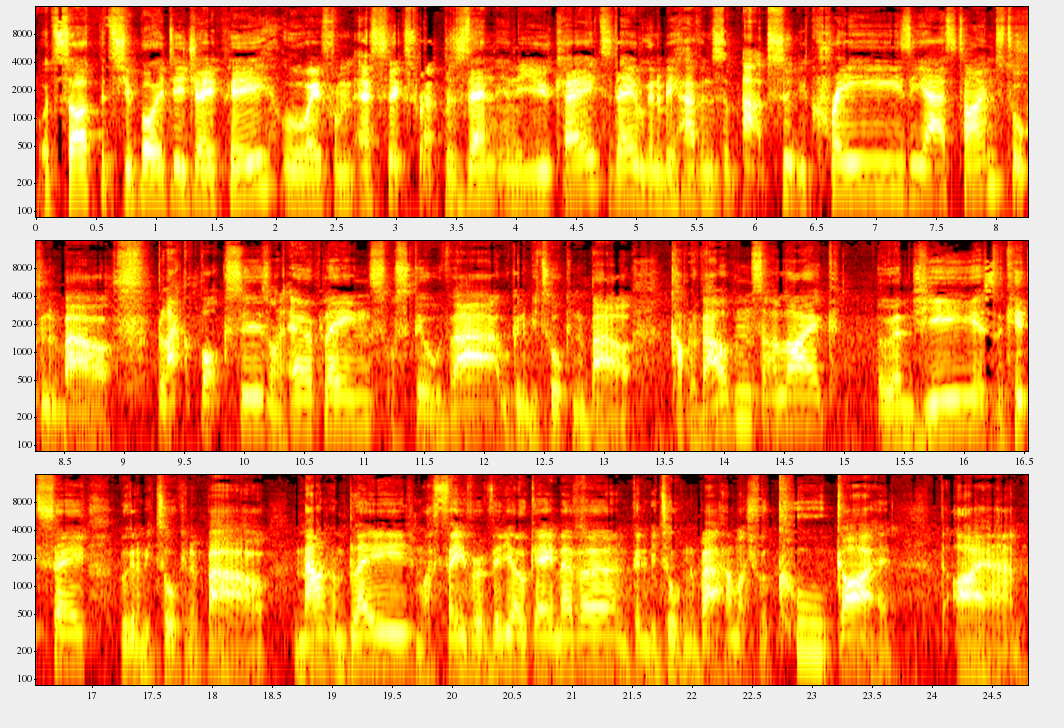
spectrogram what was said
What's up? It's your boy DJP, all the way from Essex, represent in the UK. Today we're going to be having some absolutely crazy ass times talking about black boxes on airplanes, or still that. We're going to be talking about a couple of albums that I like, OMG, as the kids say. We're going to be talking about Mount & Blade, my favorite video game ever. I'm going to be talking about how much of a cool guy that I am.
